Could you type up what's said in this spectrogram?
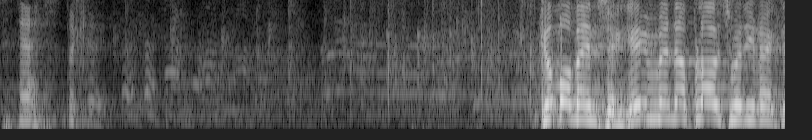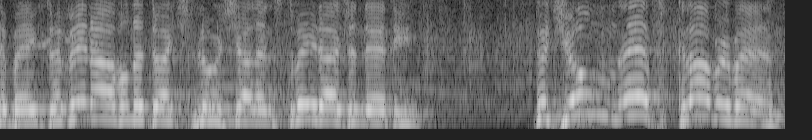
Het is te gek. Kom op mensen, geef hem een applaus waar hij recht op heeft. De winnaar van de Dutch Blues Challenge 2013. De John F. Klaverband.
